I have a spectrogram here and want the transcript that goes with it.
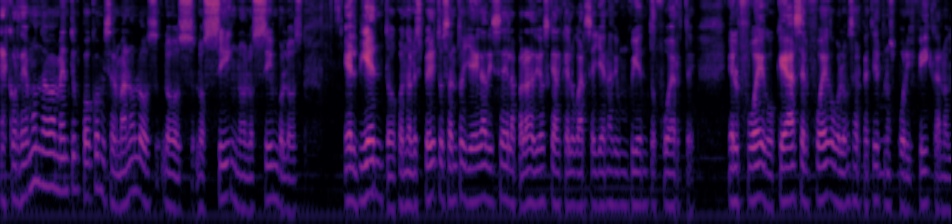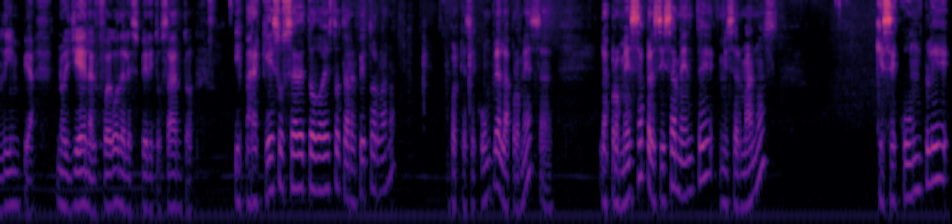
Recordemos nuevamente un poco, mis hermanos, los, los, los signos, los símbolos, el viento. Cuando el Espíritu Santo llega, dice la palabra de Dios que aquel lugar se llena de un viento fuerte. El fuego, ¿qué hace el fuego? Volvemos a repetir, nos purifica, nos limpia, nos llena, el fuego del Espíritu Santo. ¿Y para qué sucede todo esto? Te repito, hermano. Porque se cumple la promesa. La promesa precisamente, mis hermanos, que se cumple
